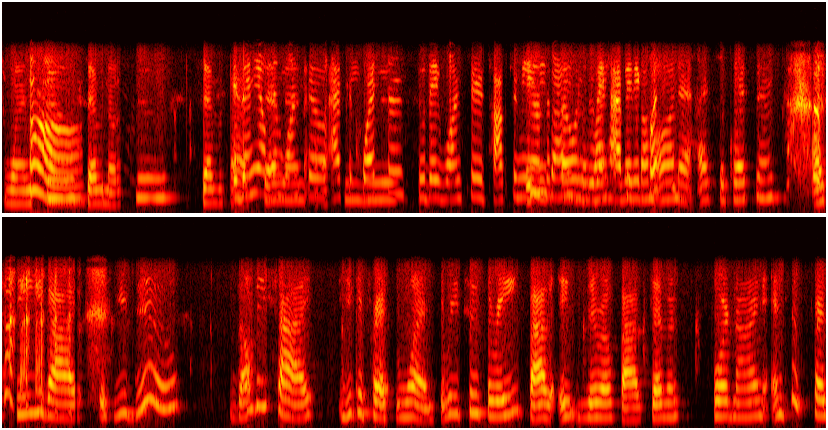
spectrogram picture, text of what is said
one two seven zero oh two seven five seven. If any of them want to ask the questions, do they want to talk to me Anybody on the phone? Do they have any come questions? on and ask the questions. I see you guys. If you do, don't be shy. You can press one three two three five eight zero five seven four nine and just press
